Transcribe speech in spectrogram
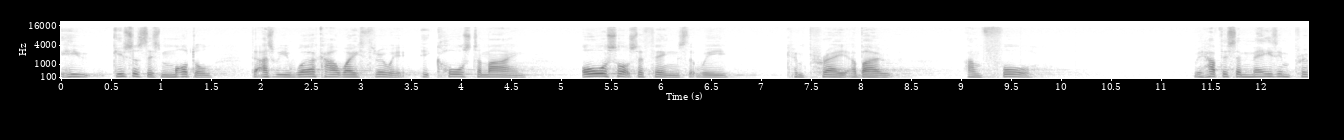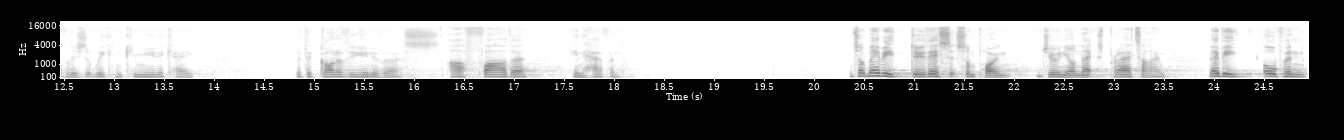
He gives us this model that as we work our way through it, it calls to mind all sorts of things that we can pray about and for. We have this amazing privilege that we can communicate with the God of the universe, our Father in heaven. And so maybe do this at some point during your next prayer time. Maybe open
